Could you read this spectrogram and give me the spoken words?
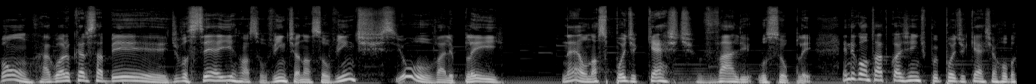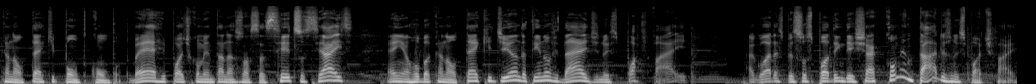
Bom, agora eu quero saber de você aí, nosso ouvinte, a nossa ouvinte, se o Vale Play né? O nosso podcast vale o seu play. Entre em contato com a gente por podcast@canaltech.com.br, pode comentar nas nossas redes sociais, é em arroba canaltech. Dianda tem novidade no Spotify. Agora as pessoas podem deixar comentários no Spotify.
